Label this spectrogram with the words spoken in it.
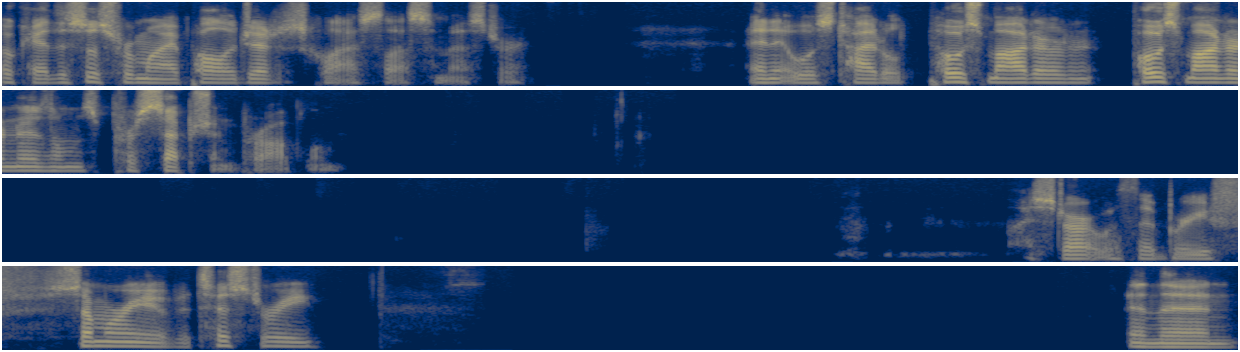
okay this was for my apologetics class last semester and it was titled Postmodern Postmodernism's Perception Problem. I start with a brief summary of its history. And then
